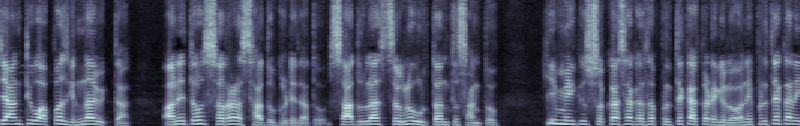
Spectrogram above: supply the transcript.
ती अंगठी वापस न विकता आणि तो सरळ साधूकडे जातो. साधूला सगळं वृत्तांत सांगतो की मी स- कसा कसा प्रत्येकाकडे गेलो आणि प्रत्येकाने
